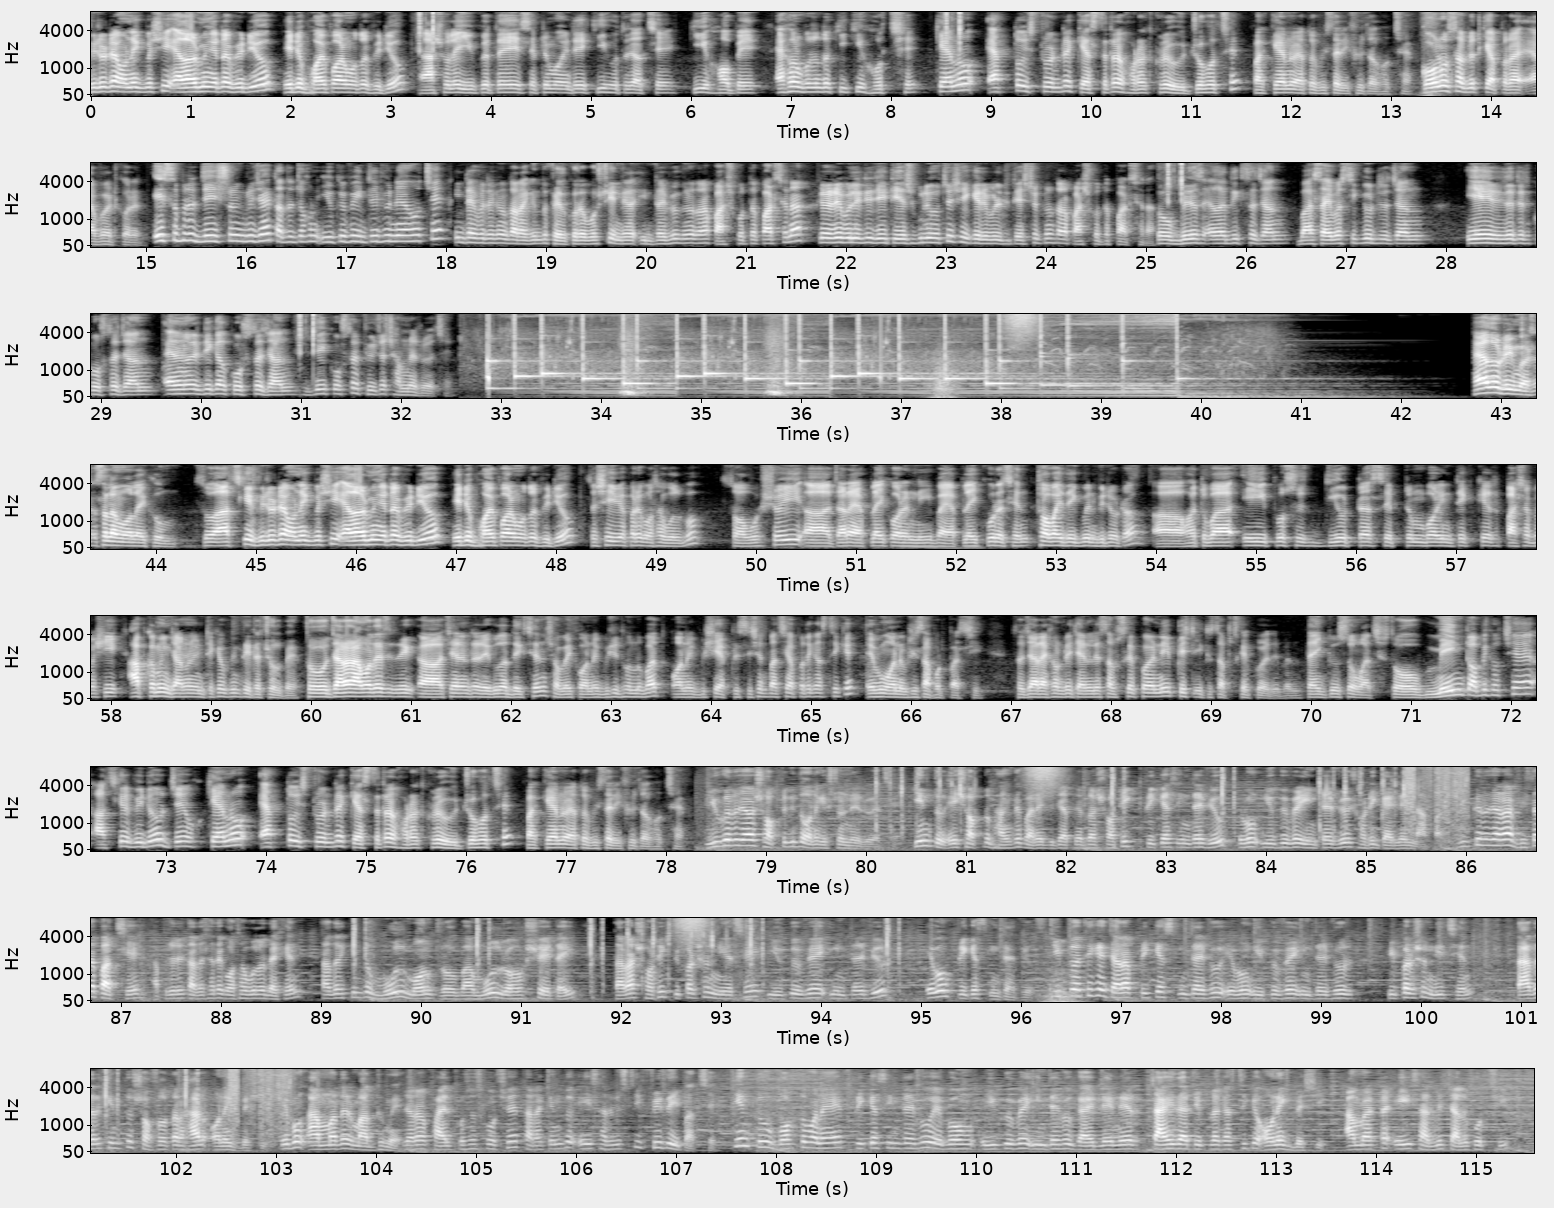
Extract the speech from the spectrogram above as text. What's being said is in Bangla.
ভিডিওটা অনেক বেশি অ্যালার্মিং একটা ভিডিও এটা ভয় পাওয়ার মতো ভিডিও আসলে ইউকেতে সেপ্টেম্বর ইন্টে কি হতে যাচ্ছে, কি হবে, এখন পর্যন্ত কি কি হচ্ছে, কেন এত স্টুডেন্টের ক্যাস্টেটার হঠাৎ করে উইথড্র হচ্ছে, বা কেন এত ভিসা রিফিউজাল হচ্ছে? কোন সাবজেক্টকে আপনারা অ্যাভয়েড করেন? এই সাবজেক্টে যে স্টুডেন্টগুলি যায়, তাদের যখন ইউকেপে ইন্টারভিউ নেওয়া হচ্ছে ইন্টারভিউতে কিন্তু তারা কিন্তু ফেল করে বসছে ইন্টারভিউ কিন্তু তারা পাস করতে পারছে না। ক্রেডিবিলিটি যে টেস্টগুলি হচ্ছে, সেই ক্রেডিবিলিটি টেস্টও কিন্তু তারা পাস করতে পারছে না। তো বিজনেস অ্যানালিটিক্সে যান, বা সাইবার সিকিউরিটিতে যান এআই রিলেটেড কোর্সে যান অ্যানালিটিক্যাল কোর্সে যান, যে কোর্সের ফিউচার সামনে রয়েছে। হ্যালো ড্রিমার্স আসসালামু আলাইকুম। সো আজকে ভিডিওটা অনেক বেশি অ্যালার্মিং একটা ভিডিও এটা ভয় পাওয়ার মতো ভিডিও তো সেই ব্যাপারে কথা বলব। তো অবশ্যই যারা অ্যাপ্লাই করেননি বা অ্যাপ্লাই করেছেন, সবাই দেখবেন ভিডিওটা। হয়তোবা এই প্রসিডিওরটা সেপ্টেম্বর ইনটেকের পাশাপাশি আপকামিং জানুয়ারি ইনটেকেও কিন্তু এটা চলবে। তো যারা আমাদের চ্যানেলটা রেগুলার দেখছেন, সবাইকে অনেক বেশি ধন্যবাদ। অনেক বেশি অ্যাপ্রিসিয়েশন পাচ্ছি আপনাদের কাছ থেকে এবং অনেক বেশি সাপোর্ট পাচ্ছি। তো যারা এখন এই চ্যানেলে সাবস্ক্রাইব করেনি প্লিজ একটু সাবস্ক্রাইব করে দেবেন। থ্যাংক ইউ সো মাচ তো মেইন টপিক হচ্ছে আজকের ভিডিও যে কেন এত স্টুডেন্টের ক্যাস্টেটার হঠাৎ করে উইথড্র হচ্ছে বা কেন এত ভিসা রিফিউজাল হচ্ছে। ইউকেতে যাওয়ার স্বপ্ন কিন্তু অনেক স্টুডেন্টের রয়েছে। কিন্তু এই স্বপ্ন ভাঙতে পারে যদি আপনি আপনার সঠিক প্রিক্যাস ইন্টারভিউ এবং ইউকিউবের ইন্টারভিউ সঠিক গাইডলাইন না পান। ইউকেতে যারা ভিসা পাচ্ছে, আপনি যদি তাদের সাথে কথা বলে দেখেন, তাদের কিন্তু মূল মন্ত্র বা মূল রহস্য এটাই, তারা সঠিক প্রিপারেশন নিয়েছে ইউকিউভে ইন্টারভিউ এবং প্রিকেস ইন্টারভিউ টিপটয় থেকে যারা প্রিকেস ইন্টারভিউ এবং ইউকিউভে ইন্টারভিউর প্রিপারেশন নিচ্ছেন, তাদের কিন্তু সফলতার হার অনেক বেশি। এবং আমাদের মাধ্যমে যারা ফাইল প্রসেস করছে, তারা কিন্তু এই সার্ভিসটি ফ্রিতেই পাচ্ছে। কিন্তু বর্তমানে প্রিকেস ইন্টারভিউ এবং ইউকিউবে ইন্টারভিউ গাইডলাইনের চাহিদা টিপলার কাছ থেকে অনেক বেশি। আমরা একটা এই সার্ভিস চালু করছি।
